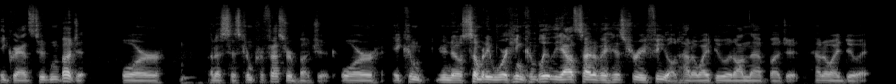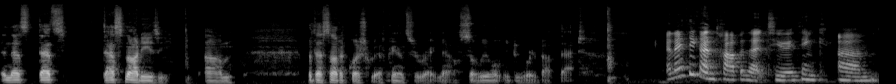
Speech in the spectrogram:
a grad student budget or an assistant professor budget or a com- you know somebody working completely outside of a history field. How do i do it on that budget? How do i do it? And that's that's that's not easy. Um, but that's not a question we have to answer right now so we won't need to worry about that. And I think on top of that too, I think um,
